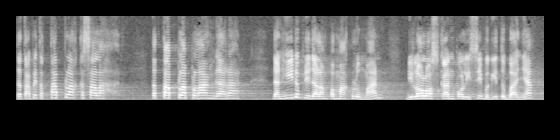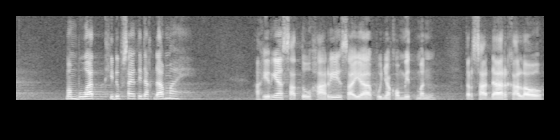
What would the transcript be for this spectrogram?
Tetapi tetaplah kesalahan, tetaplah pelanggaran. Dan hidup di dalam pemakluman, diloloskan polisi begitu banyak, membuat hidup saya tidak damai. Akhirnya satu hari saya punya komitmen, tersadar kalau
